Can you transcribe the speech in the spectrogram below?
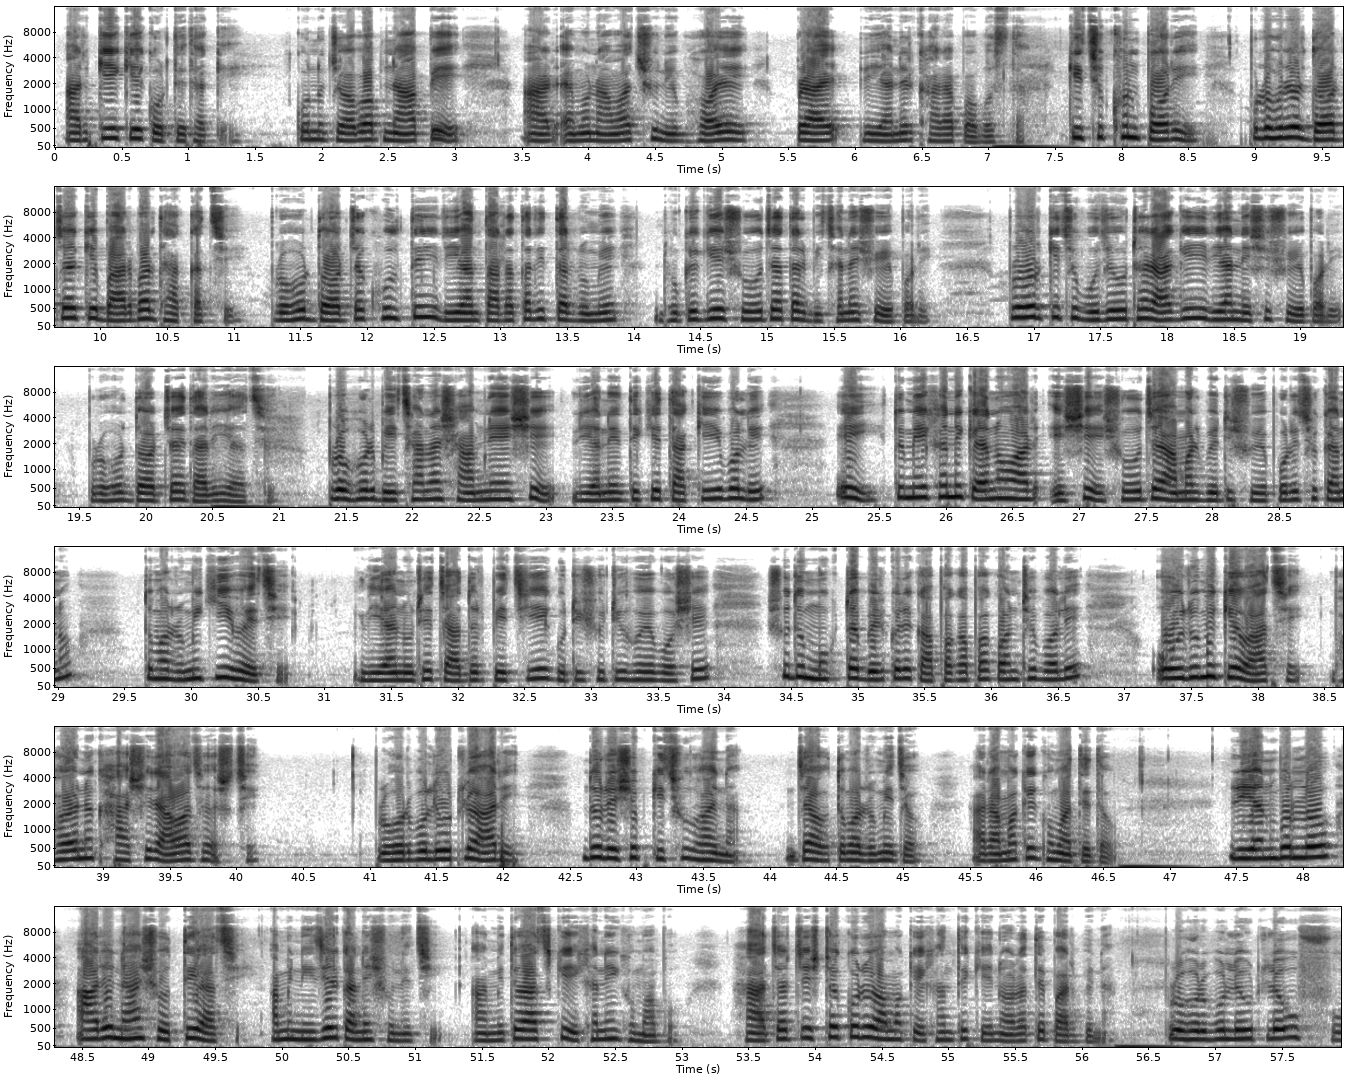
আর কে কে করতে থাকে? কোনো জবাব না পেয়ে আর এমন আওয়াজ শুনে ভয়ে প্রায় রিয়ানের খারাপ অবস্থা। কিছুক্ষণ পরে প্রহরের দরজাকে বারবার ধাক্কাচ্ছে। প্রহর দরজা খুলতেই রিয়ান তাড়াতাড়ি তার রুমে ঢুকে গিয়ে সোজা তার বিছানায় শুয়ে পড়ে। প্রহর কিছু বুঝে ওঠার আগেই রিয়ান এসে শুয়ে পড়ে। প্রহর দরজায় দাঁড়িয়ে আছে। প্রহর বিছানার সামনে এসে রিয়ানের দিকে তাকিয়ে বলে, এই, তুমি এখানে কেন আর এসে সোজা আমার বেডে শুয়ে পড়েছো কেন? তোমার রুমে কি হয়েছে? রিয়ান উঠে চাদর পেঁচিয়ে গুটিসুটি হয়ে বসে শুধু মুখটা বের করে কাপা কাপা কণ্ঠে বলে, ওই রুমে কেউ আছে? ভয়ানক হাসির আওয়াজ আসছে। প্রহর বলে উঠল, আরে, দূর এসব কিছু হয় না। যাও, তোমার রুমে যাও, আর আমাকে ঘুমাতে দাও। রিয়ান বলল, আরে না, সত্যি আছে। আমি নিজের কানে শুনেছি। আমি তো আজকে এখানেই ঘুমাবো। হাজার চেষ্টা করেও আমাকে এখান থেকে নড়াতে পারবে না। প্রহর বলে উঠল, উফ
